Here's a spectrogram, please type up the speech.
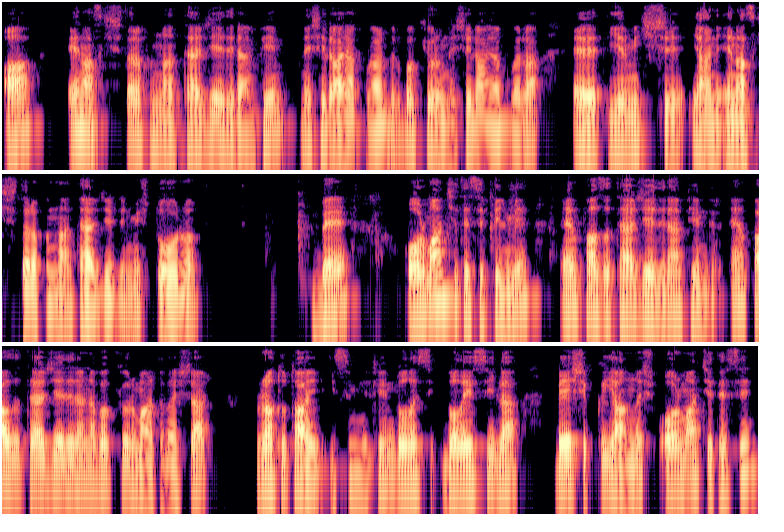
A. En az kişi tarafından tercih edilen film Neşeli Ayaklar'dır. Bakıyorum Neşeli Ayaklar'a. Evet 20 kişi yani en az kişi tarafından tercih edilmiş. Doğru. B. Orman Çetesi filmi en fazla tercih edilen filmdir. En fazla tercih edilene bakıyorum arkadaşlar. Ratutay isimli film. Dolayısı- Dolayısıyla B şıkkı yanlış. Orman Çetesi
